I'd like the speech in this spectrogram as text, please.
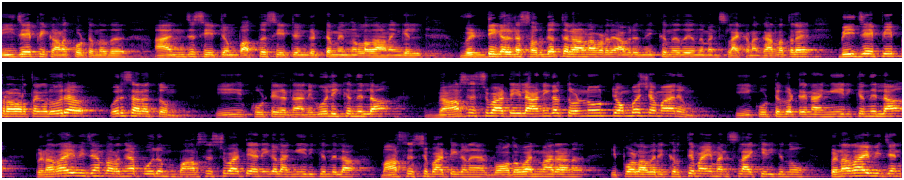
ബി ജെ പി കണക്കൂട്ടുന്നത് അഞ്ച് സീറ്റും പത്ത് സീറ്റും കിട്ടുമെന്നുള്ളതാണെങ്കിൽ വെഡ്ഡികളുടെ സ്വർഗത്തിലാണ് അവിടെ അവർ നിൽക്കുന്നത് എന്ന് മനസ്സിലാക്കണം. കേരളത്തിലെ ബി ജെ പി പ്രവർത്തകർ ഒരു ഒരു സ്ഥലത്തും ഈ കൂട്ടുകെട്ടിനെ അനുകൂലിക്കുന്നില്ല. മാർക്സിസ്റ്റ് പാർട്ടിയിലെ അണികൾ തൊണ്ണൂറ്റൊമ്പത് ശതമാനം ഈ കൂട്ടുകെട്ടിനെ അംഗീകരിക്കുന്നില്ല. പിണറായി വിജയൻ പറഞ്ഞാൽ പോലും മാർക്സിസ്റ്റ് പാർട്ടി അണികൾ അംഗീകരിക്കുന്നില്ല. മാർക്സിസ്റ്റ് പാർട്ടികൾ ബോധവാന്മാരാണ്. ഇപ്പോൾ അവർ കൃത്യമായി മനസ്സിലാക്കിയിരിക്കുന്നു പിണറായി വിജയൻ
